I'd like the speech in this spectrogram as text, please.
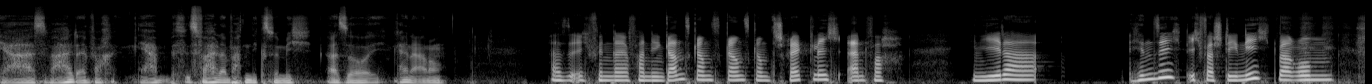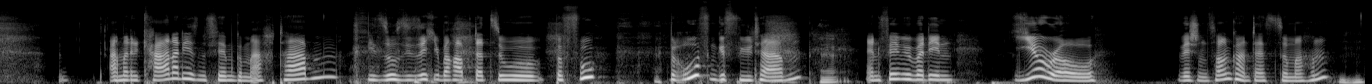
ja, es war halt einfach, ja, es, war halt einfach nichts für mich. Also, ich, keine Ahnung. Also ich finde, fand ihn ganz, ganz, ganz, ganz schrecklich. Einfach in jeder Hinsicht. Ich verstehe nicht, warum Amerikaner diesen Film gemacht haben, wieso sie sich überhaupt dazu befugt, berufen gefühlt haben, Ja. einen Film über den Euro Vision Song Contest zu machen. Mhm.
